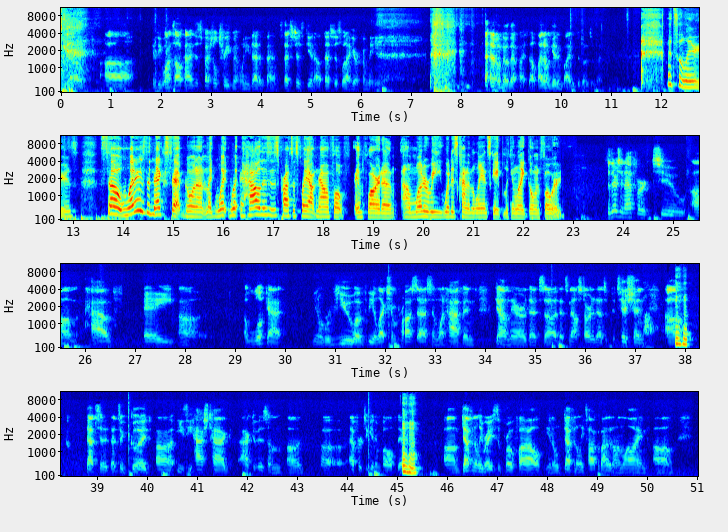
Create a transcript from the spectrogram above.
So, because uh, he wants all kinds of special treatment when he's at events. That's just, you know, that's just what I hear from the email. I don't know that myself. I don't get invited to those events. That's hilarious. So, what is the next step going on? Like, what, what, how does this process play out now in, Flo- in Florida? Um, what are we, what is kind of the landscape looking like going forward? So, there's an effort to um, have a uh, a look at, you know, review of the election process and what happened down there. That's uh, that's now started as a petition. Um, mm-hmm that's a that's a good uh, easy hashtag activism uh, uh, effort to get involved there. Mm-hmm. Um, definitely raise the profile. You know, definitely talk about it online. Um,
